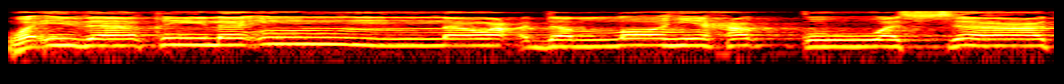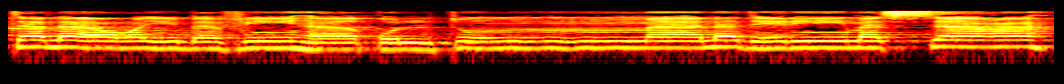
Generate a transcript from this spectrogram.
واذا قيل ان وعد الله حق والساعة لا ريب فيها قلتم ما ندري ما الساعة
